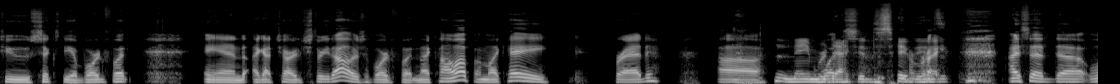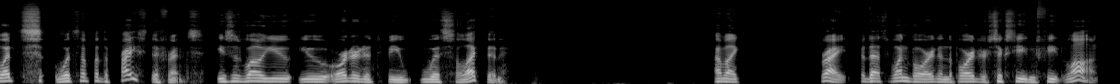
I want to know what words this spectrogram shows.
260 a board foot and I got charged $3 a board foot and I call up I'm like, "Hey, Fred, uh Name redacted to save the right. I said, uh, "What's what's up with the price difference?" He says, "Well, you you ordered it to be with selected." I'm like, "Right, but that's one board, and the boards are 16 feet long."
